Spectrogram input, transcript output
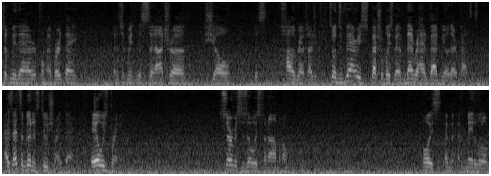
took me there for my birthday and it took me to this Sinatra show, this hologram Sinatra. So it's a very special place. I've never had a bad meal there at Patsy's. As that's a good institution right there. They always bring it. Service is always phenomenal. I've always I've, made a little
